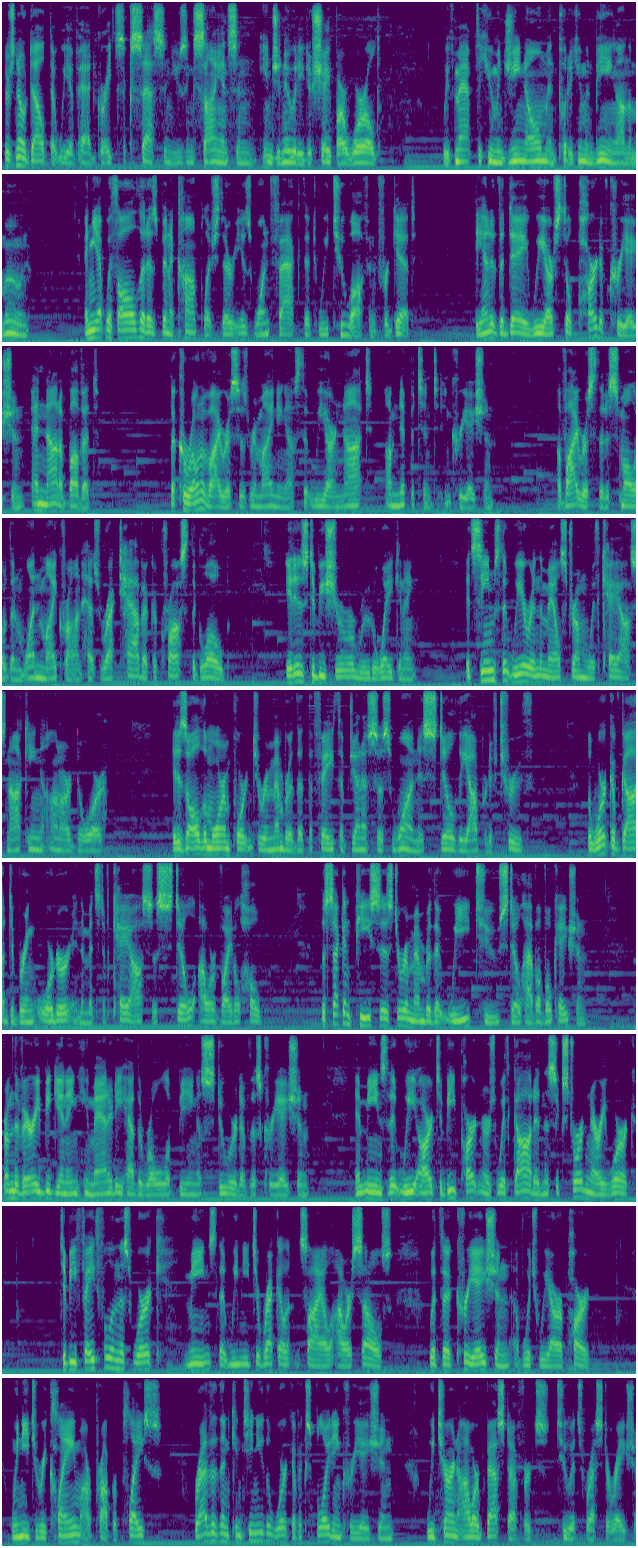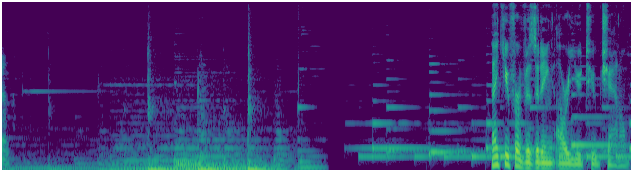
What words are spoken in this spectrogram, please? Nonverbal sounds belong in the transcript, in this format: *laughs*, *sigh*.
There's no doubt that we have had great success in using science and ingenuity to shape our world. We've mapped the human genome and put a human being on the moon. And yet, with all that has been accomplished, there is one fact that we too often forget. At the end of the day, we are still part of creation and not above it. The coronavirus is reminding us that we are not omnipotent in creation. A virus that is smaller than one micron has wreaked havoc across the globe. It is, to be sure, a rude awakening. It seems that we are in the maelstrom with chaos knocking on our door. It is all the more important to remember that the faith of Genesis 1 is still the operative truth. The work of God to bring order in the midst of chaos is still our vital hope. The second piece is to remember that we too still have a vocation. From the very beginning, humanity had the role of being a steward of this creation. It means that we are to be partners with God in this extraordinary work. To be faithful in this work means that we need to reconcile ourselves with the creation of which we are a part. We need to reclaim our proper place. Rather than continue the work of exploiting creation, we turn our best efforts to its restoration. Thank you for visiting our YouTube channel.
